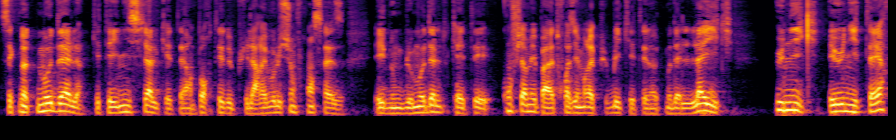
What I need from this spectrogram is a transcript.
c'est que notre modèle qui était initial, qui était importé depuis la Révolution française, et donc le modèle qui a été confirmé par la Troisième République, qui était notre modèle laïque, unique et unitaire,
